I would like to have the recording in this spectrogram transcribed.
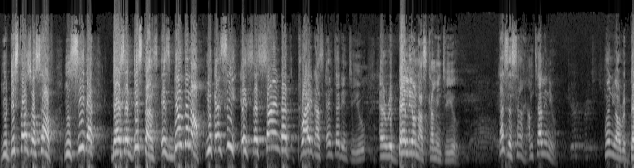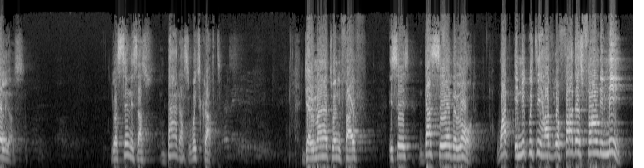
You distance yourself. You see that there's a distance. It's building up. You can see it's a sign that pride has entered into you and rebellion has come into you. That's a sign. I'm telling you. When you are rebellious, your sin is as bad as witchcraft. Jeremiah 25, it says, Thus saith the Lord, What iniquity have your fathers found in me?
